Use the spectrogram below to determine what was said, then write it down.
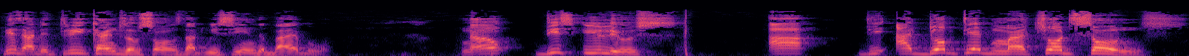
These are the three kinds of sons that we see in the Bible. Now, these Helios are the adopted matured sons.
